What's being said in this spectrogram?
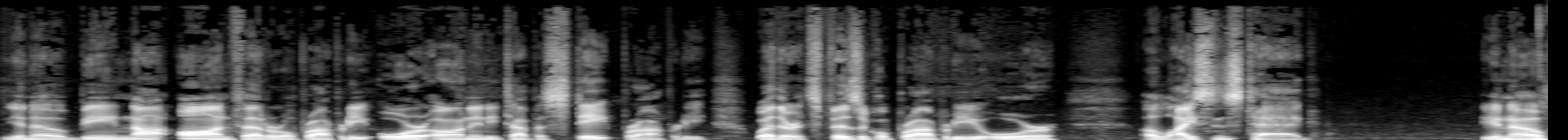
you know being not on federal property or on any type of state property, whether it's physical property or a license tag. You know,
